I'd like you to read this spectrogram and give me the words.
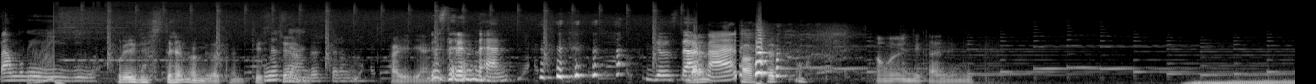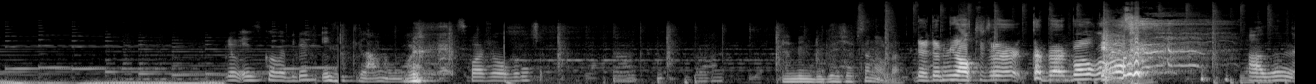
Ben bugün yiyeceğim. Burayı gösteremem zaten. Keseceğim. Nasıl yani gösteremem? Hayır yani. Gösteremem ben. Göstermem. tahta... Ama önce kalbimde. Biraz ezik olabilir. Ezik lan bunlar. Sporcu olduğum için. Sen beni dublaj yapsana oradan. Dedim yatsı köpek balığı. Ağzın ne?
